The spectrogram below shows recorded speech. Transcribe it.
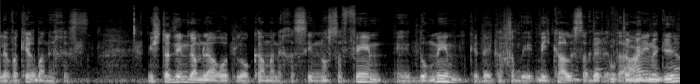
לבקר בנכס. משתדלים גם להראות לו כמה נכסים נוספים, אה, דומים, כדי ככה ב- בעיקר לסבר הוא את תמיד העין. מגיע?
